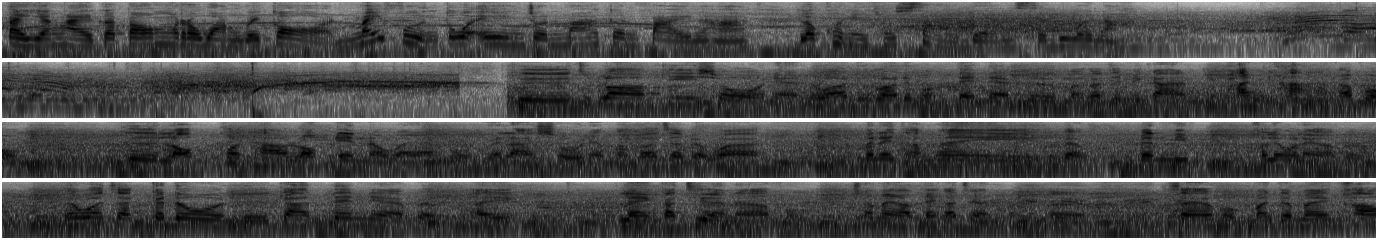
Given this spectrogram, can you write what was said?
แต่ยังไงก็ต้องระวังไว้ก่อน ไม่ฝืนตัวเองจนมากเกินไปนะคะ แล้วคนนี้เขาสายแดนซ์ซะด้วยนะคือทุกรอบที่โชว์เนี่ยหรือว่าทุกรอบที่ผมเต้นเนี่ยคือมันก็จะมีการพันขาครับผม คือล็อกข้อเท้าล็อกเอ็นเอาไว้ครับผมเวลาโชว์เนี่ยมันก็จะแบบว่า ไม่ได้ทำให้แบบมันมีเขาเรียกว่าอะไรครับแบบไม่ว่าจะกระโดดหรือการเต้นเนี่ยแบบไอแรงกระเทือนนะครับผมใช่ไหมครับแรงกระเทือนเออใช่ครับผมมันจะไม่เข้า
